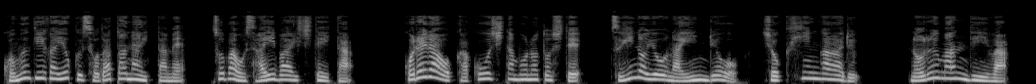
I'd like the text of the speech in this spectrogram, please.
小麦がよく育たないため、蕎麦を栽培していた。これらを加工したものとして、次のような飲料、食品がある。ノルマンディは、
